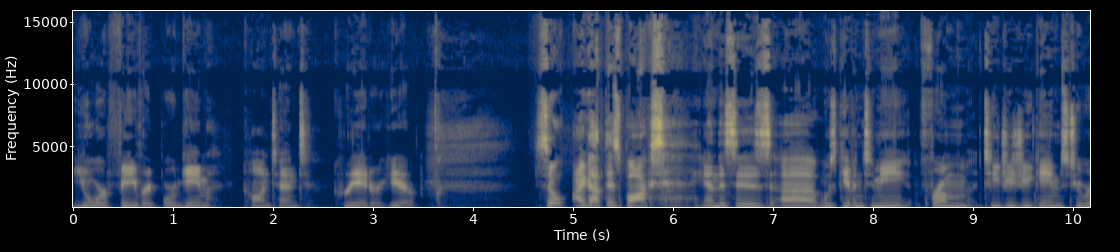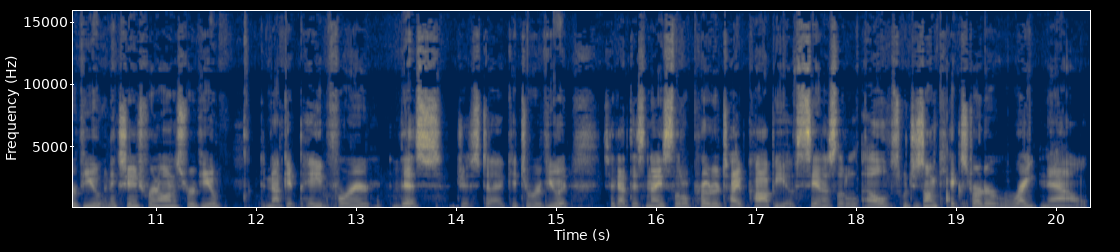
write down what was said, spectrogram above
your favorite board game content creator here. So I got this box, and this is uh, was given to me from TGG Games to review in exchange for an honest review. Did not get paid for this, just uh, get to review it. So I got this nice little prototype copy of Santa's Little Elves, which is on Kickstarter right now.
